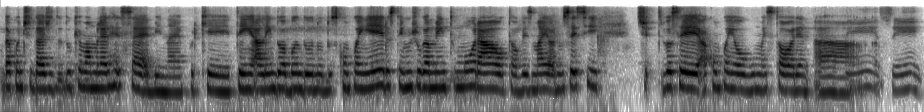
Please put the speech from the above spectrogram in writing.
da quantidade do, do que uma mulher recebe, né? Porque tem, além do abandono dos companheiros, tem um julgamento moral, talvez maior. Não sei se você acompanhou alguma história. A... Sim, sim.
